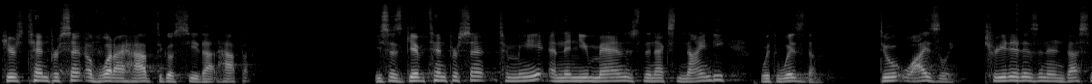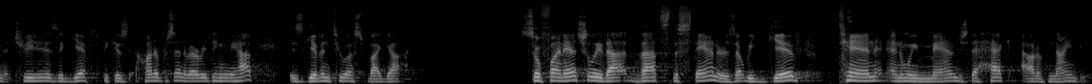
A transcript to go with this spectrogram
Here's 10% of what I have to go see that happen. He says, Give 10% to me, and then you manage the next 90 with wisdom. Do it wisely. Treat it as an investment. Treat it as a gift because 100% of everything we have is given to us by God. So financially, that, that's the standard is that we give 10 and we manage the heck out of 90.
